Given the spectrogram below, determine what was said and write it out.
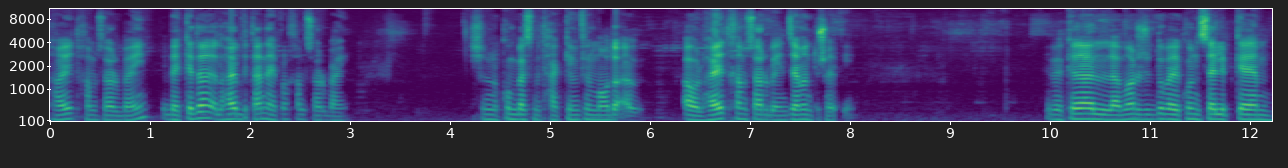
height خمسة وأربعين. يبقى كده ال height بتاعنا هيكون خمسة وأربعين. عشان نكون بس متحكمين في الموضوع أوي. أو ال height خمسة وأربعين زي ما أنتوا شايفين. يبقى كده ال margin top هيكون سالب كام؟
